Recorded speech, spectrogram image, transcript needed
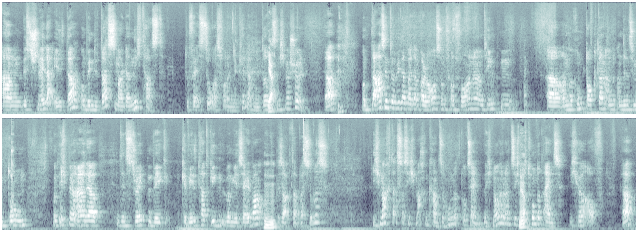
ähm, bist schneller älter und wenn du das mal dann nicht hast, du fällst sowas von in den Keller runter, Ja. das ist nicht mehr schön. Ja? Und da sind wir wieder bei der Balance und von vorne und hinten äh, am Rumdoktern, an, an den Symptomen. Und ich bin einer, der den straighten Weg gewählt hat gegenüber mir selber und gesagt hat, weißt du was, ich mache das, was ich machen kann, zu 100%. Nicht 99, Ja. nicht 101. Ich höre auf. Ja?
